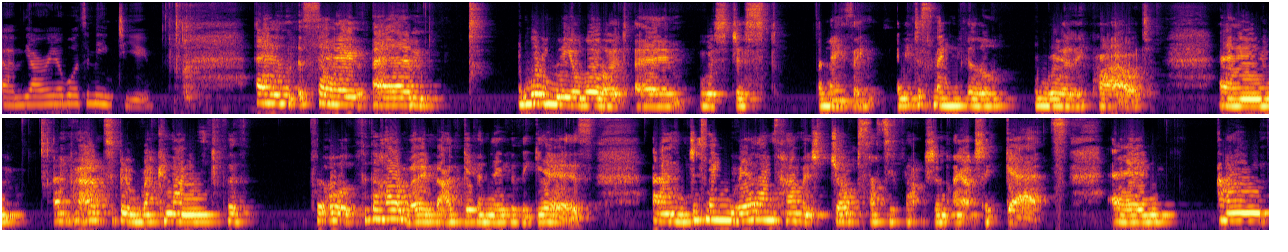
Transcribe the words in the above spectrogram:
um, the ROE Awards mean to you? Um, so, winning the award was just amazing. It just made me feel really proud. Um, I'm proud to be recognised for for all for the hard work that I've given over the years, and just made me realise how much job satisfaction I actually get. Um, and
